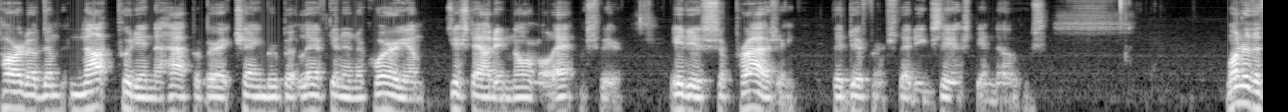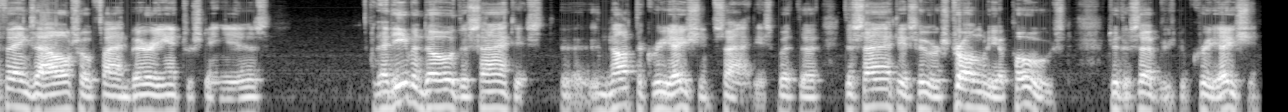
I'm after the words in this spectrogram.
part of them not put in the hyperbaric chamber but left in an aquarium just out in normal atmosphere it is surprising the difference that exists in those. One of the things I also find very interesting is that even though the scientists, uh, not the creation scientists, but the, the scientists who are strongly opposed to the subject of creation,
